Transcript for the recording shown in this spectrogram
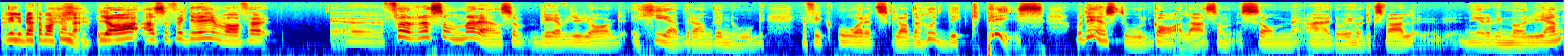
Vill du berätta bakgrunden? Ja, alltså för grejen var för eh, förra sommaren så blev ju jag hedrande nog. Jag fick årets Glada Hudik-pris och det är en stor gala som, som är då i Hudiksvall nere vid Möljen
